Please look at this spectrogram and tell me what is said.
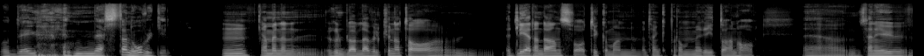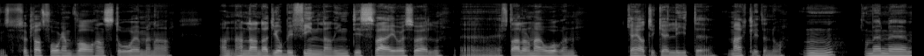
Och det är ju nästan overkill. Mm. Ja, men Rundblad lär väl kunna ta ett ledande ansvar tycker man med tanke på de meriter han har. Eh, sen är ju såklart frågan var han står. Jag menar, han, han landade jobb i Finland, inte i Sverige och SHL. Eh, efter alla de här åren kan jag tycka är lite märkligt ändå. Mm. Men eh,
